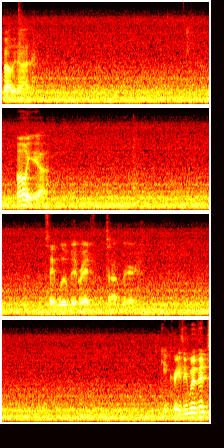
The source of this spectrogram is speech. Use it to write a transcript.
probably not. Oh yeah. Say a little bit red from the top there. Get crazy with it.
